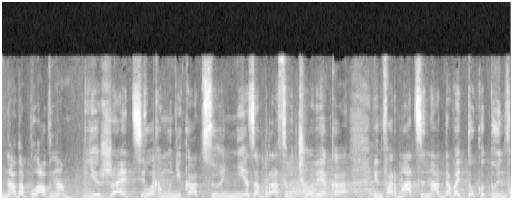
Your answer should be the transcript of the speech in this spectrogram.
Надо плавно въезжать в коммуникацию, не забрасывать человека информацией. Надо давать только ту информацию,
